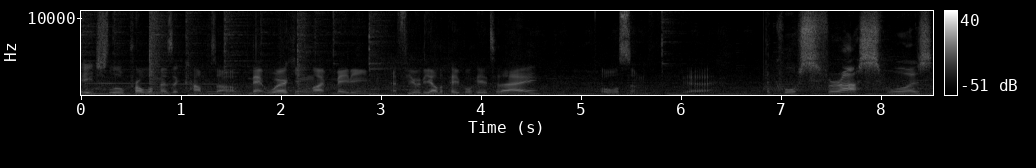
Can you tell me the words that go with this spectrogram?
each little problem as it comes up. Networking, like meeting a few of the other people here today, awesome, yeah. The course for us was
